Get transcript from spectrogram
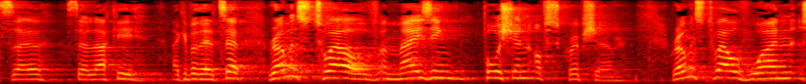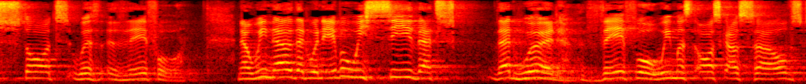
So, so lucky, lucky for that. So, Romans 12, amazing portion of Scripture. Romans 12, 1 starts with therefore. Now, we know that whenever we see that that word, therefore, we must ask ourselves,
